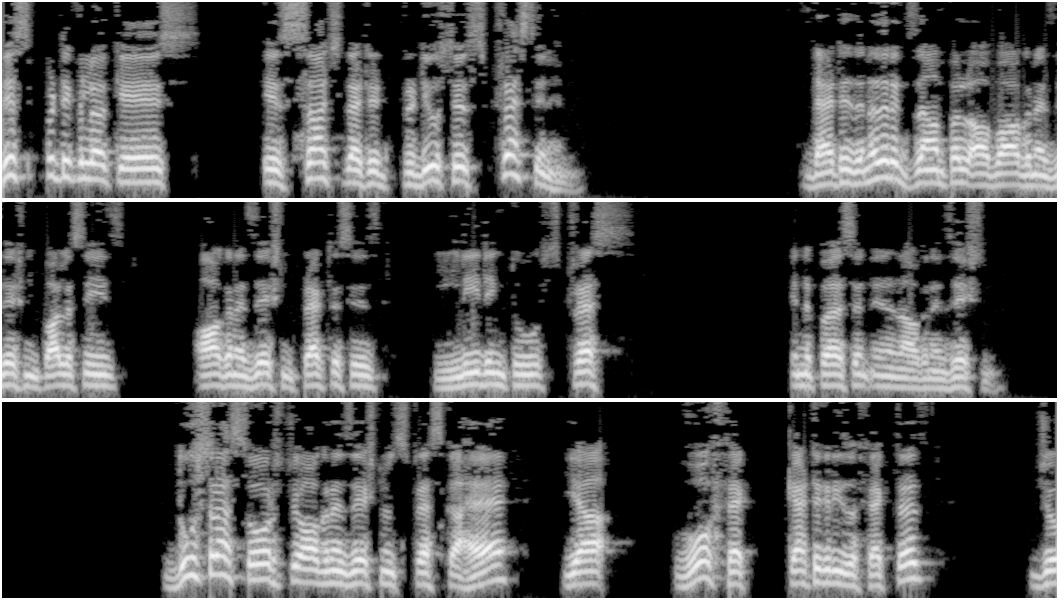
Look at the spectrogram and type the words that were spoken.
this particular case is such that it produce stress in him that is اندر example of organization policies organization practices leading to stress انسن ان آرگنازیشن دوسرا سورس جو آرگنائزیشنل اسٹریس کا ہے یا وہ کیٹیگریز آف فیکٹر جو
